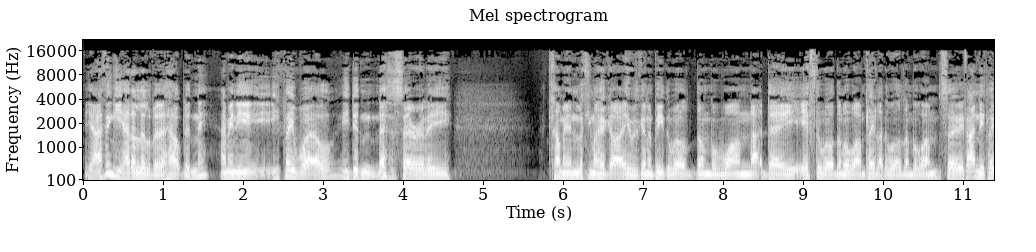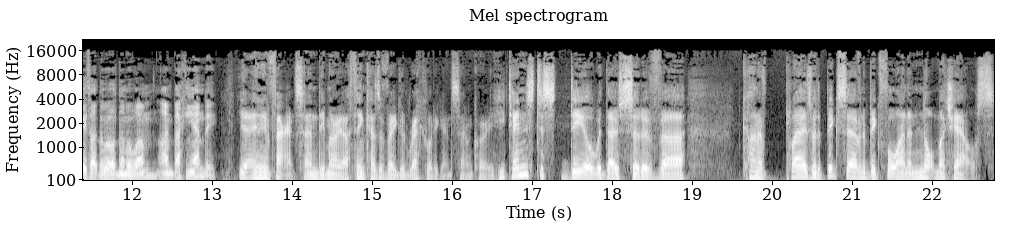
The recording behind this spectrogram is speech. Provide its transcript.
Yeah, I think he had a little bit of help, didn't he? I mean, he he played well. He didn't necessarily come in looking like a guy who was going to beat the world number one that day if the world number one played like the world number one. So if Andy plays like the world number one, I'm backing Andy. Yeah, and in fact, Andy Murray, I think, has a very good record against Sam Querrey. He tends to deal with those sort of uh, kind of players with a big serve and a big forehand and not much else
